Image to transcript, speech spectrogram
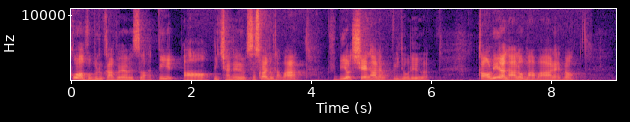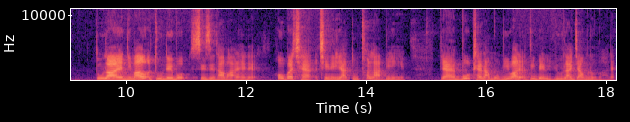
ကိုယ့်အကိုဘယ်လိုကာကွယ်ရမလဲဆိုတာသိအောင်ဒီ channel ကို subscribe လုပ်တာပါပြီးတော့ share ထားတယ်မှာဗီဒီယိုလေးကိုကောင်လေးကလာလို့မှာပါတဲ့နော်သူလာရင်ညီမတို့အတူနေဖို့စီစဉ်ထားပါတယ်တဲ့ဟိုဘက်ချမ်းအချိန်တွေရသူထွက်လာပြီးရင်ပြန်ဖို့ခက်တာမို့မိဘတွေအတိပေးပြီးယူလိုက်ကြမလို့ပါတဲ့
